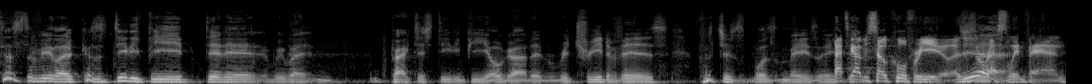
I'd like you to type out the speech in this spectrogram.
just to be like, because DDP did it, we went and practiced DDP yoga at a retreat of his, which is was amazing. That's got to be so cool for you as just a wrestling fan.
